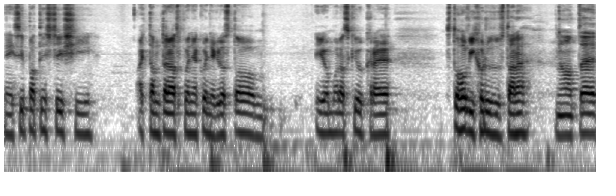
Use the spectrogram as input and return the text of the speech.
nejsympatičtější. Ať tam teda aspoň jako někdo z toho jeho moravského kraje z toho východu zůstane. no to je,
